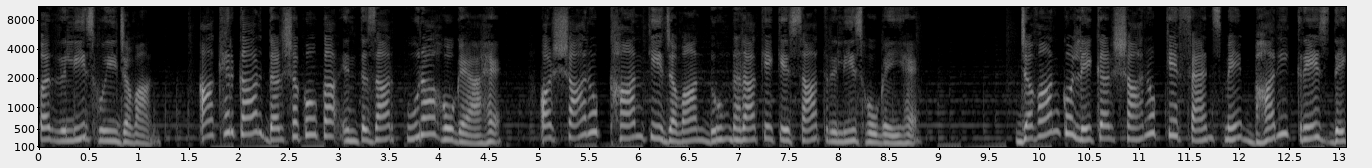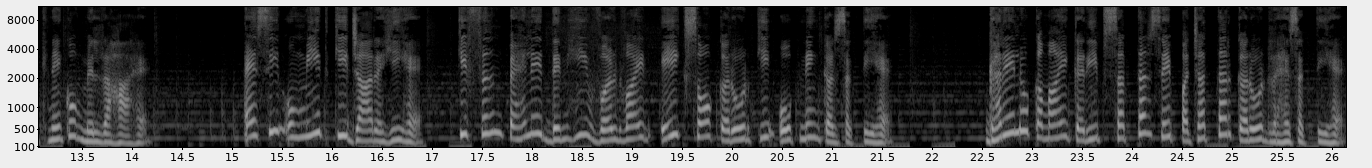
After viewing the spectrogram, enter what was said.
पर रिलीज़ हुई जवान। आखिरकार दर्शकों का इंतज़ार पूरा हो गया है और शाहरुख खान की जवान धूम धड़ाके के साथ रिलीज़ हो गई है। जवान को लेकर शाहरुख के फैंस में भारी क्रेज देखने को मिल रहा है। ऐसी उम्मीद की जा रही है कि फ़िल्म पहले दिन ही वर्ल्ड वाइड 100 करोड़ की ओपनिंग कर सकती है। घरेलू कमाई करीब 70 से 75 करोड़ रह सकती है।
